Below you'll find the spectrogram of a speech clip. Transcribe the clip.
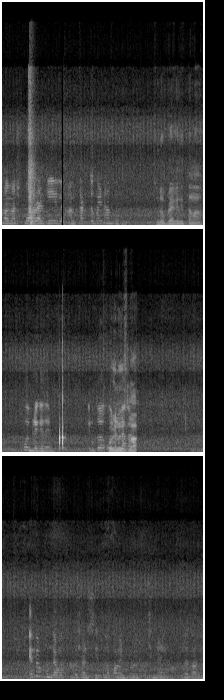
ছয় মাস পর আর কি, আমি কাটতে পারি না, আনতে পারি না। কই ব্রেকে দেন এটা তো কই লাগা- এতক্ষণ যাবত বসে আছি কোনো কমেন্ট কিছু নাই যার কারণে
